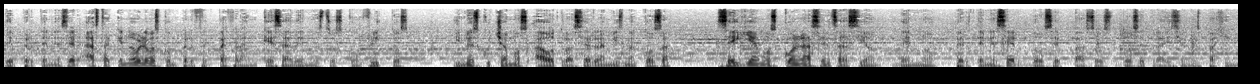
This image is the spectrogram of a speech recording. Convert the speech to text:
de pertenecer hasta que no hablemos con perfecta franqueza de nuestros conflictos y no escuchamos a otro hacer la misma cosa, seguíamos con la sensación de no pertenecer. 12 pasos, 12 tradiciones, página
